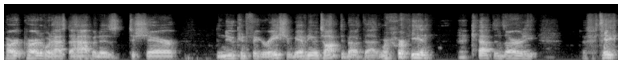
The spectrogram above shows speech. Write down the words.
part part of what has to happen is to share the new configuration. We haven't even talked about that. We're already in captain's already taken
